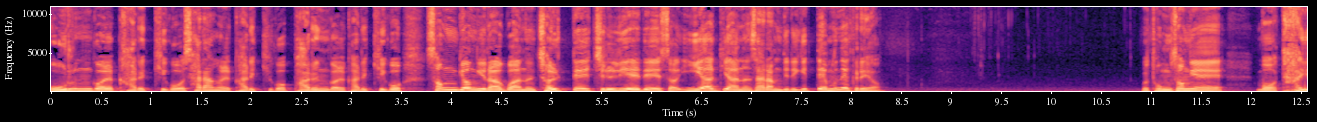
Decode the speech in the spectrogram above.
옳은 걸 가르치고 사랑을 가르치고 바른 걸 가르치고 성경이라고 하는 절대 진리에 대해서 이야기하는 사람들이기 때문에 그래요. 뭐 동성애 뭐 다뭐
